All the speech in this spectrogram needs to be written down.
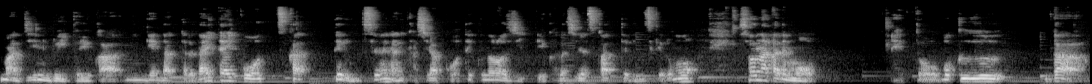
まあ、人類というか人間だったら大体こう使ってるんですよね。何かしらこうテクノロジーっていう形で使ってるんですけども、その中でも、えっと、僕が、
